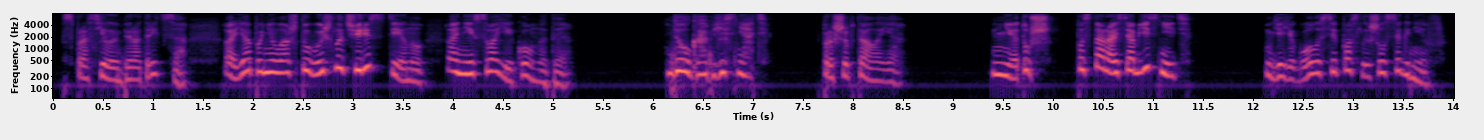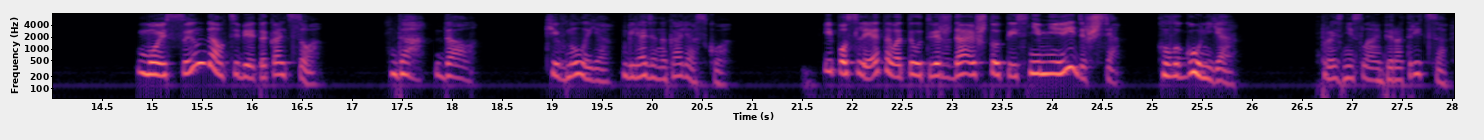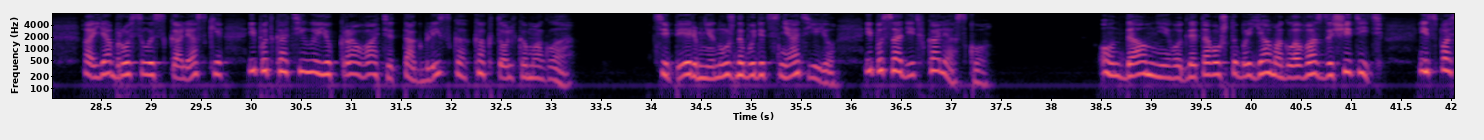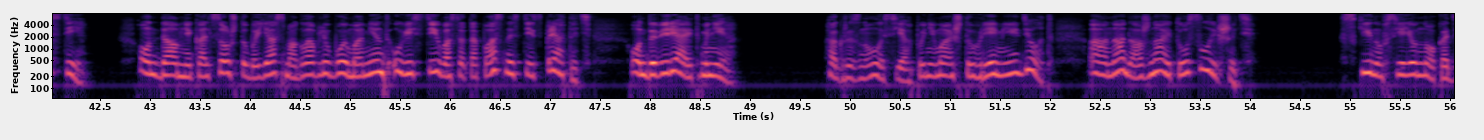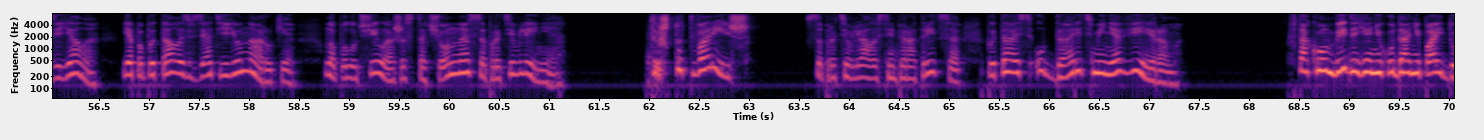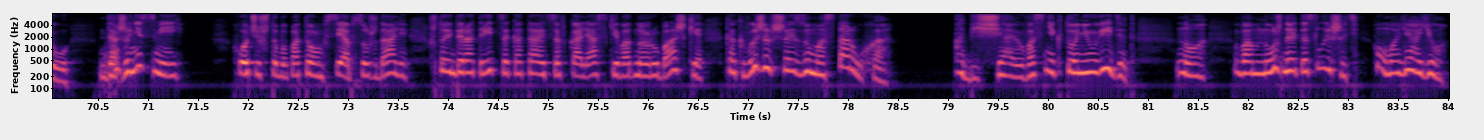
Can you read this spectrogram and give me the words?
Спросила императрица, а я поняла, что вышла через стену, а не из своей комнаты. «Долго объяснять». – прошептала я. «Нет уж, постарайся объяснить». В ее голосе послышался гнев. «Мой сын дал тебе это кольцо?» «Да, дал», – кивнула я, глядя на коляску. «И после этого ты утверждаешь, что ты с ним не видишься? Лгунья!» произнесла императрица, а я бросилась к коляске и подкатила ее к кровати так близко, как только могла. Теперь мне нужно будет снять ее и посадить в коляску. Он дал мне его для того, чтобы я могла вас защитить и спасти. Он дал мне кольцо, чтобы я смогла в любой момент увести вас от опасности и спрятать. Он доверяет мне». Огрызнулась я, понимая, что время идет, а она должна это услышать. Скинув с ее ног одеяло, я попыталась взять ее на руки, но получила ожесточенное сопротивление. «Ты что творишь?» Сопротивлялась императрица, пытаясь ударить меня веером. В таком виде я никуда не пойду, даже не смей. Хочешь, чтобы потом все обсуждали, что императрица катается в коляске в одной рубашке, как выжившая из ума старуха? Обещаю, вас никто не увидит, но вам нужно это слышать, умоляю!»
